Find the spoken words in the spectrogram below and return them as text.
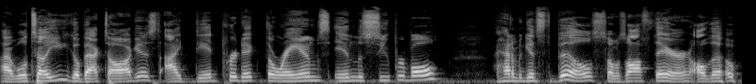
I will tell you, you go back to August, I did predict the Rams in the Super Bowl. I had them against the Bills, so I was off there. Although,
